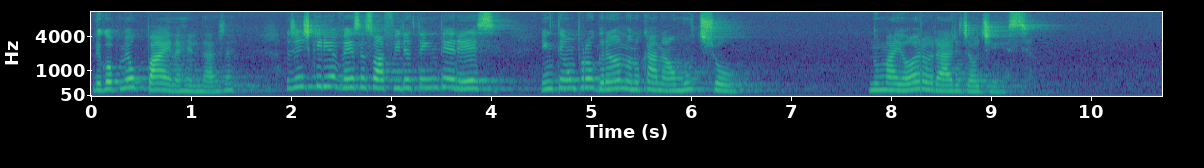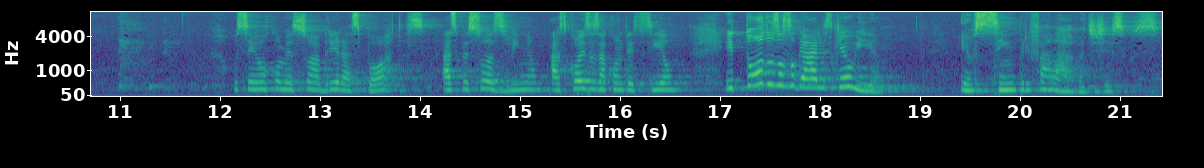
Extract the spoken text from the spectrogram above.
Ligou para meu pai, na realidade, né? A gente queria ver se a sua filha tem interesse em ter um programa no canal Multishow, no maior horário de audiência. O Senhor começou a abrir as portas, as pessoas vinham, as coisas aconteciam, e todos os lugares que eu ia, eu sempre falava de Jesus.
